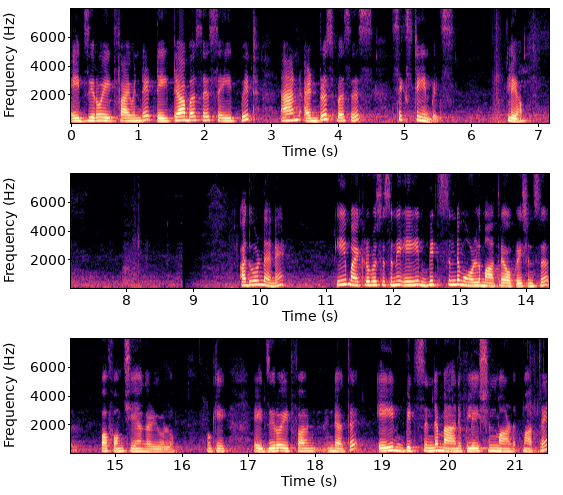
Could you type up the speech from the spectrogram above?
eight zero eight ഫൈവിന്റെ data bus is eight bit and address bus is sixteen bits clear അതുകൊണ്ട് തന്നെ ഈ മൈക്രോ പ്രോസസ്സിന് എയ്റ്റ് ബിറ്റ്സിന്റെ മുകളിൽ മാത്രമേ ഓപ്പറേഷൻസ് പെർഫോം ചെയ്യാൻ കഴിയുള്ളൂ. ഓക്കെ എയ്റ്റ് സീറോ എയ്റ്റ് ഫൈവിന്റെ അകത്ത് എയ്റ്റ് ബിറ്റ്സിന്റെ മാനിപ്പുലേഷൻ മാത്രമേ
